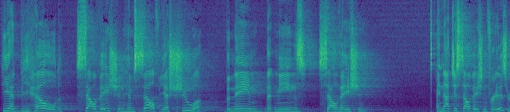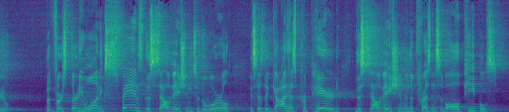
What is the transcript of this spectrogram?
He had beheld salvation himself, Yeshua, the name that means salvation. And not just salvation for Israel but verse 31 expands this salvation to the world. It says that God has prepared this salvation in the presence of all peoples,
